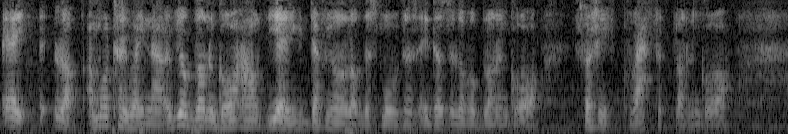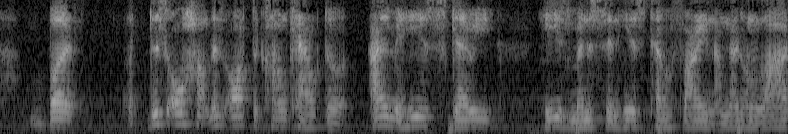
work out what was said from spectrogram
hey, look, I'm gonna tell you right now, if you're a blood and gore hound, yeah, you definitely gonna love this movie because it does deliver blood and gore, especially graphic blood and gore. But this all this Art the Clown character, I mean, he is scary He's menacing. He is terrifying. I'm not gonna lie.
